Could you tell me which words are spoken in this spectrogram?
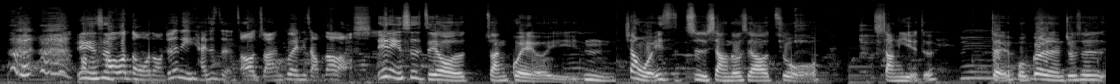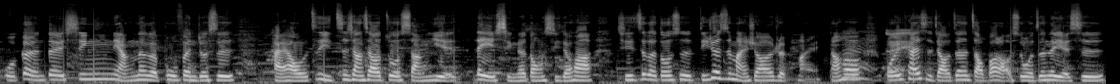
一零四哦，我懂我懂，就是你还是只能找到专柜，你找不到老师。一零四只有专柜而已。嗯，像我一直志向都是要做商业的。嗯，对我个人就是我个人对新娘那个部分就是还好，我自己志向是要做商业类型的东西的话，其实这个都是的确是蛮需要人脉。然后嗯我一开始找真的找不到老师，我真的也是。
